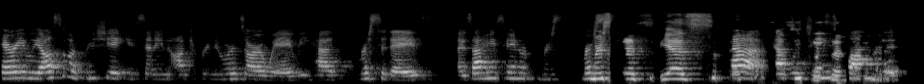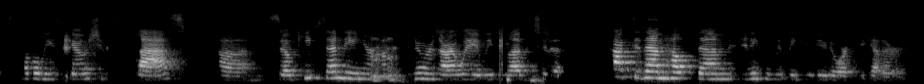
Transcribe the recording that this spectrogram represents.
Harry, we also appreciate you sending entrepreneurs our way. We had Mercedes, is that how you say it? Merc- Merc- Mercedes, yes. Yeah, at She's Witting's awesome. A couple weeks ago, she was last. Um, so keep sending your entrepreneurs our way. We'd love to talk to them, help them, anything that we can do to work together.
